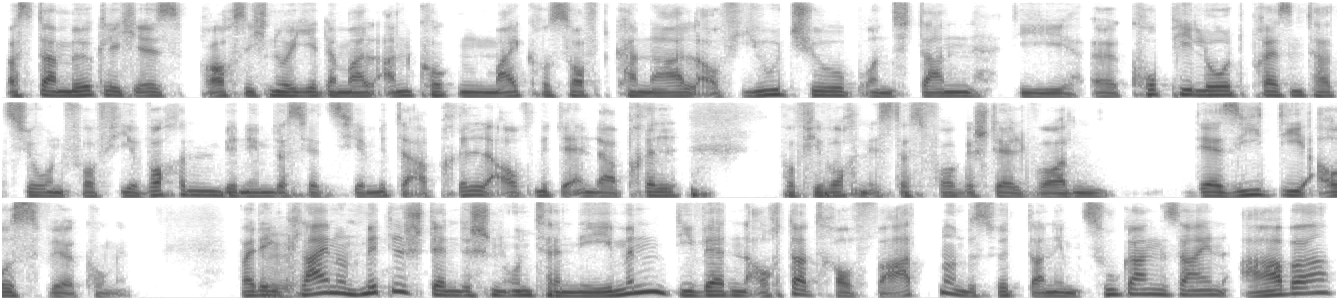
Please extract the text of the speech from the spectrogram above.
Was da möglich ist, braucht sich nur jeder mal angucken. Microsoft-Kanal auf YouTube und dann die äh, Copilot-Präsentation vor vier Wochen. Wir nehmen das jetzt hier Mitte April auf, Mitte, Ende April. Vor vier Wochen ist das vorgestellt worden. Der sieht die Auswirkungen. Bei den mhm. kleinen und mittelständischen Unternehmen, die werden auch darauf warten und es wird dann im Zugang sein. Aber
